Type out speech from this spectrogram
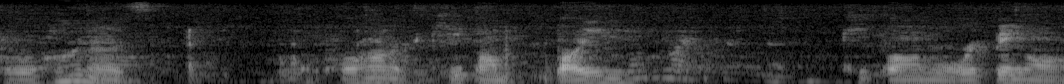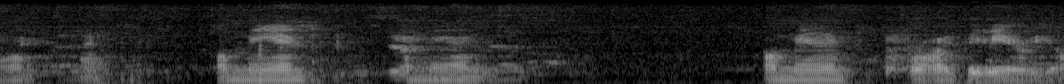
piranhas, the piranhas keep on biting, keep on ripping on a man, a man, a man's private area.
